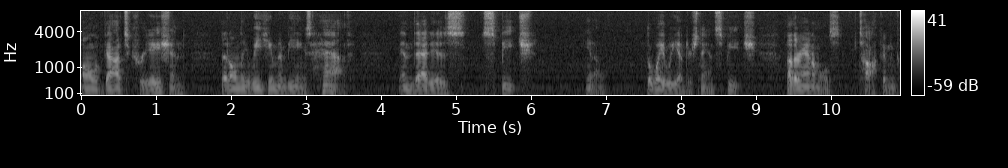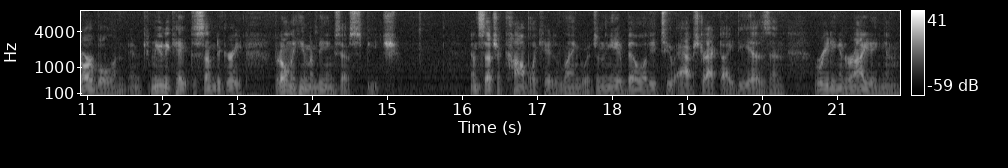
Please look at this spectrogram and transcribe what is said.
all of God's creation that only we human beings have, and that is speech, you know, the way we understand speech. Other animals talk and garble and, and communicate to some degree, but only human beings have speech and such a complicated language and the ability to abstract ideas and reading and writing and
